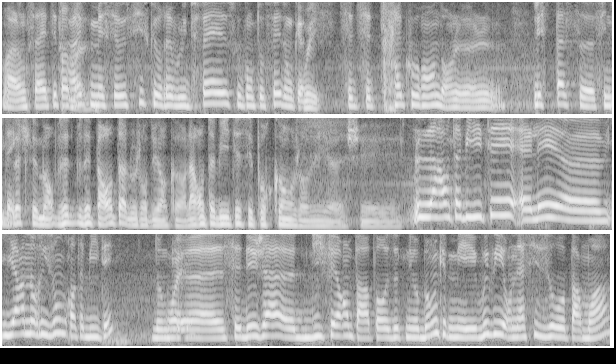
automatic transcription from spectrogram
Voilà, donc ça a été très rapide, mais c'est aussi ce que Revolut fait, ce que Conto fait, donc c'est très courant dans l'espace le, euh, fintech. Exactement. Vous êtes, vous êtes pas rentable aujourd'hui encore. La rentabilité, c'est pour quand aujourd'hui euh, chez... La rentabilité, elle est, il y a un horizon de rentabilité. Donc euh, c'est déjà euh, différent par rapport aux autres néobanques. Mais oui, oui, on est à 6 euros par mois.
